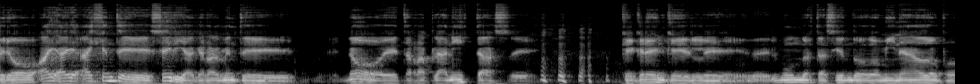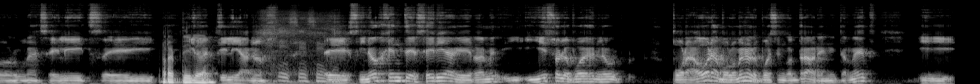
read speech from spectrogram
Pero hay, hay gente seria que realmente no eh, terraplanistas eh, que creen que el, mundo está siendo dominado por unas elites eh, y, reptilianos, sino gente seria que realmente, y, eso lo puedes, por ahora por lo menos lo puedes encontrar en internet y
